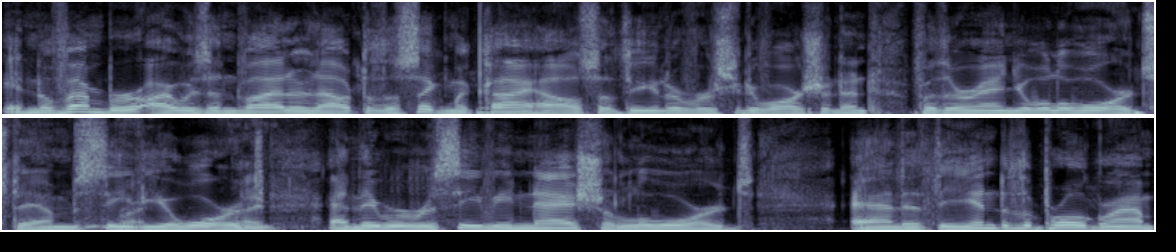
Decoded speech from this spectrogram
in November, I was invited out to the Sigma Chi House at the University of Washington for their annual awards, STEM CV right. Awards, right. and they were receiving national awards. And at the end of the program,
